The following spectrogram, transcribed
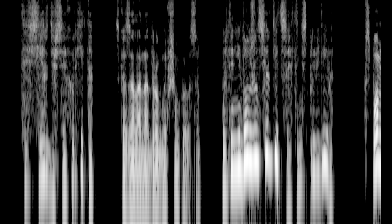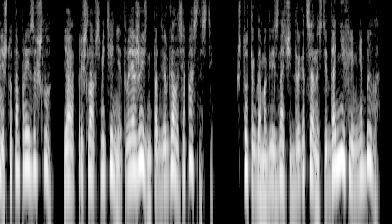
— Ты сердишься, Хорхита, — сказала она дрогнувшим голосом. — Но ты не должен сердиться, это несправедливо. Вспомни, что там произошло. Я пришла в смятение, твоя жизнь подвергалась опасности. Что тогда могли значить драгоценности? До них ли мне было?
